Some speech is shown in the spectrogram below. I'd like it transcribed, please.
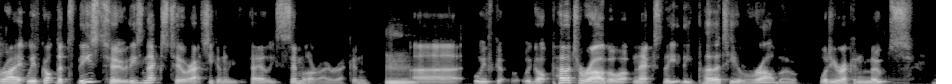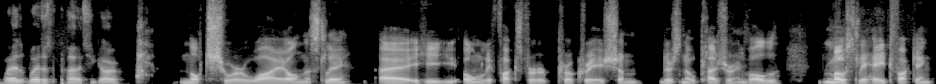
Right, we've got the these two. These next two are actually going to be fairly similar, I reckon. Mm. Uh, we've got we got Perturabo up next, the the Perty of Rabo. What do you reckon, Moots? Where where does Perty go? Not sure why, honestly. Uh, he only fucks for procreation. There's no pleasure involved. Mostly hate fucking.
